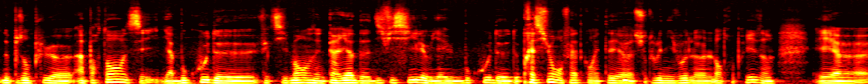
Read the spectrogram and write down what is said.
de plus en plus important. Il y a beaucoup de, effectivement, une période difficile où il y a eu beaucoup de, de pression en fait, qui ont été mmh. sur tous les niveaux de l'entreprise. Euh,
